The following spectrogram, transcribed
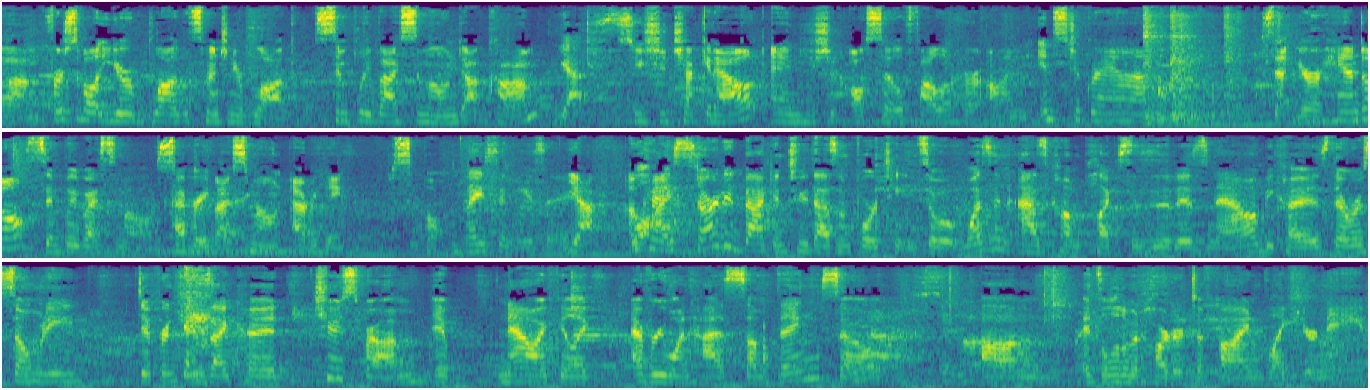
Um, first of all, your blog. Let's mention your blog, simplybysimone.com. Yes. So you should check it out, and you should also follow her on Instagram. Is that your handle? Simply by Simone. Simply everything. by Simone. Everything. Simple. Nice and easy. Yeah. Okay. Well, I started back in 2014, so it wasn't as complex as it is now because there were so many different things I could choose from. It now I feel like everyone has something, so um, it's a little bit harder to find like your name.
